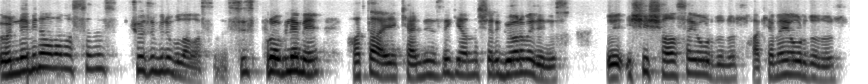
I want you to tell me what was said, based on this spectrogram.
önlemini alamazsanız çözümünü bulamazsınız. Siz problemi, hatayı, kendinizdeki yanlışları görmediniz, e, işi şansa yordunuz, hakeme yordunuz,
